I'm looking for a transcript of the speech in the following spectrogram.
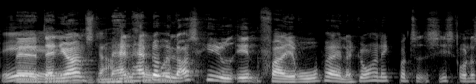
Det Men Dan Jørgensen, gamle han, han blev vel også hivet ind fra Europa, eller gjorde han ikke på tid, sidst, under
